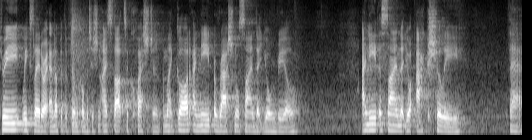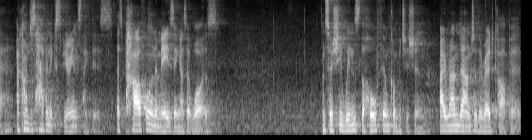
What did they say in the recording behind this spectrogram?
Three weeks later, I end up at the film competition. I start to question. I'm like, God, I need a rational sign that you're real. I need a sign that you're actually there. I can't just have an experience like this, as powerful and amazing as it was. And so she wins the whole film competition. I run down to the red carpet.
